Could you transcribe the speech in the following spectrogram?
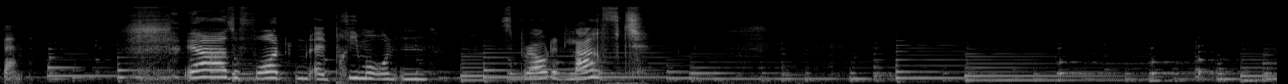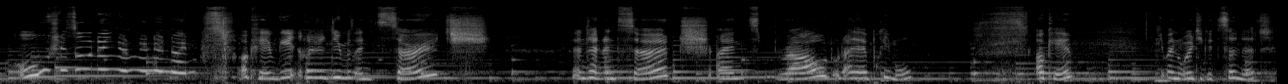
Bam. Ja, sofort ein El Primo unten. Sprout entlarvt. Oh, Scheiße, nein, nein, nein, nein. Okay, im gegnerischen Team ist ein Search. Anscheinend ein Search, ein Sprout und ein Primo. Okay. Ich habe meine Ulti gezündet.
